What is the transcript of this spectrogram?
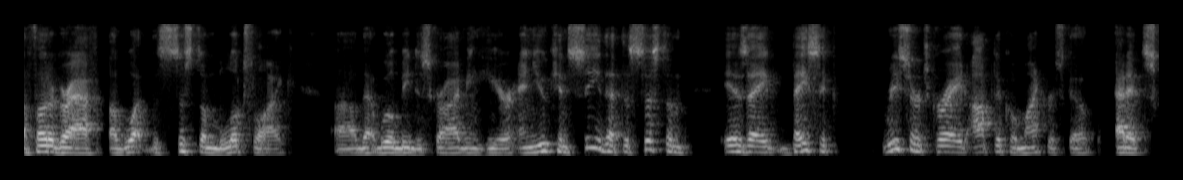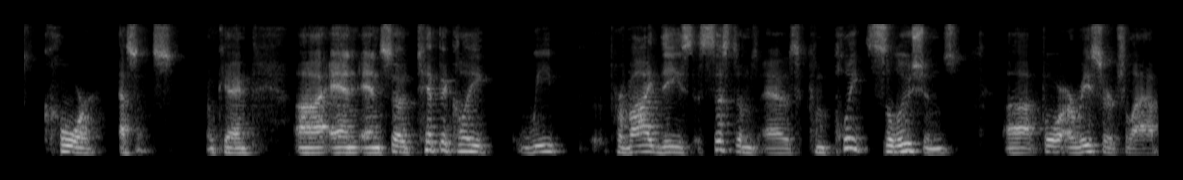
a, photograph of what the system looks like uh, that we'll be describing here. And you can see that the system is a basic research grade optical microscope at its core essence. Okay. Uh, and, and so typically we provide these systems as complete solutions uh, for a research lab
